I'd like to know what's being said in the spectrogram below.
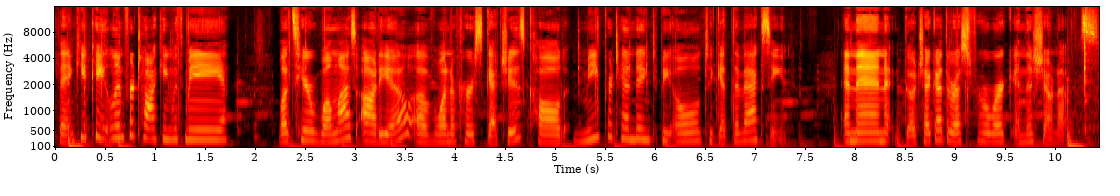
Thank you, Caitlin, for talking with me. Let's hear one last audio of one of her sketches called Me Pretending to Be Old to Get the Vaccine. And then go check out the rest of her work in the show notes.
